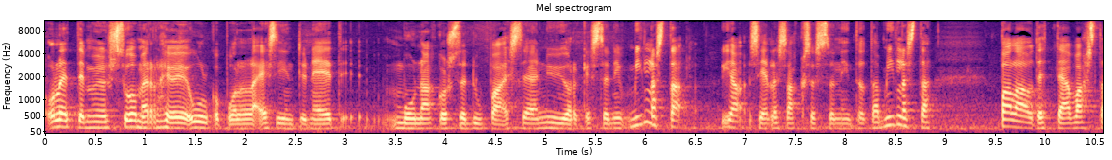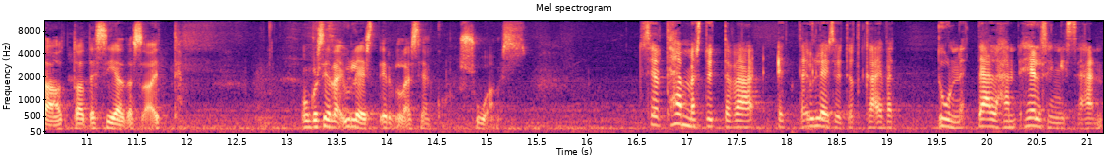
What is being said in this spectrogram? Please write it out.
olette myös Suomen rajojen ulkopuolella esiintyneet Monakossa, Dubaissa ja New Yorkissa. Niin millaista, ja siellä Saksassa, niin tota, millaista palautetta ja vastaanottoa te sieltä saitte? Onko siellä yleisesti erilaisia kuin Suomessa? Se on hämmästyttävää, että yleisöt, jotka eivät tunne, täällähän Helsingissähän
